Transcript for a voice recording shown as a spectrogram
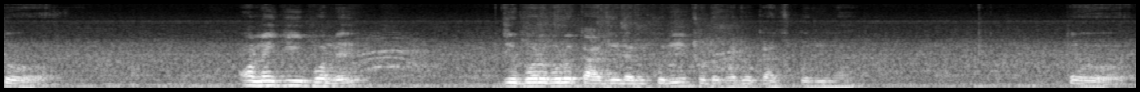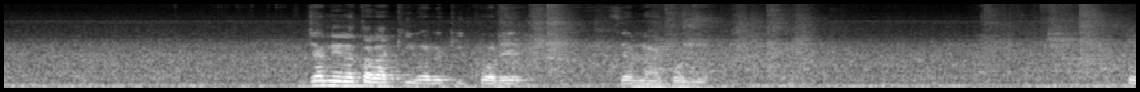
তো অনেকেই বলে যে বড় বড় কাজ হলে আমি করি, ছোটোখাটো কাজ করি না। তো জানি না তারা কীভাবে কি করে যা না করে। তো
